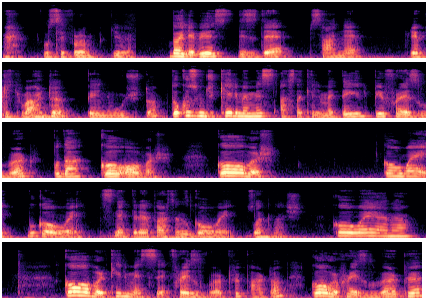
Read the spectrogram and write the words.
Lucifer'ım gibi. Böyle bir dizide sahne replik vardı. Beynim uçtu. Dokuzuncu kelimemiz aslında kelime değil. Bir phrasal verb. Bu da go over. Go over. Go away. Bu go away. Sineklere yaparsanız go away. Uzaklaş. Go away ana. Go over kelimesi phrasal verb'ü pardon. Go over phrasal verb'ü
